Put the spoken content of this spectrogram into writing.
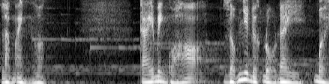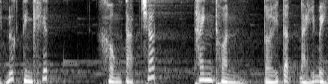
làm ảnh hưởng. Cái bình của họ giống như được đổ đầy bởi nước tinh khiết, không tạp chất, thanh thuần tới tận đáy bình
